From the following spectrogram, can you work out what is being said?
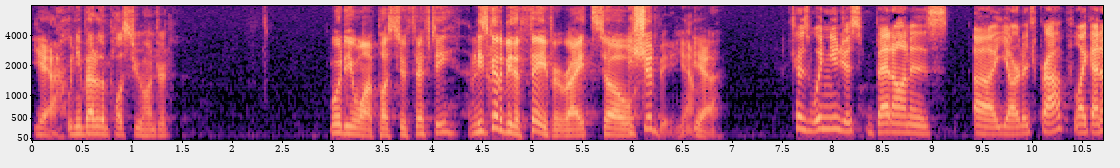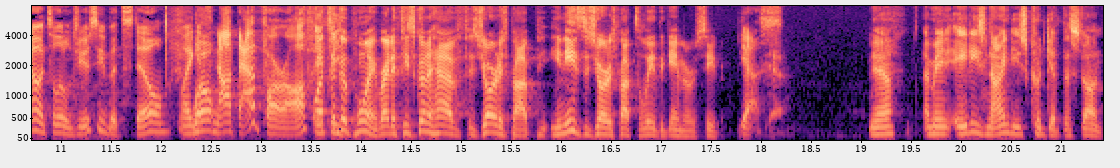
Yeah. We need better than plus 200. What do you want? Plus 250? I mean, he's going to be the favorite, right? So He should be, yeah. Yeah. Because wouldn't you just bet on his uh, yardage prop? Like I know it's a little juicy, but still, like Well- it's not that far off. Well, that's a good point, right? If he's going to have his yardage prop, he needs his yardage prop to lead the game in receiver. yes. Yeah. I mean, 80s, 90s could get this done.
